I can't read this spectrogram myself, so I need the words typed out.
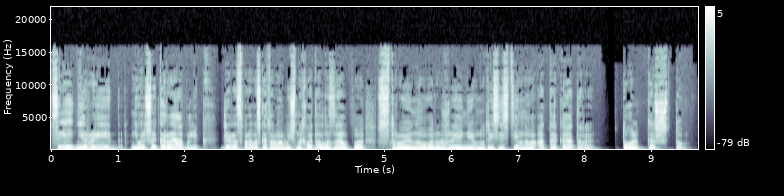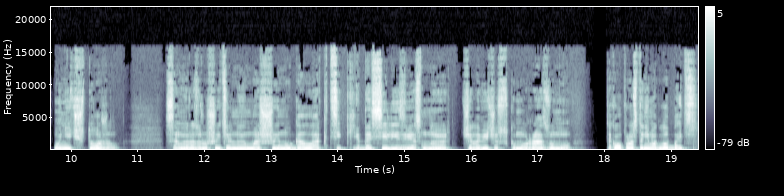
Средний рейдер, небольшой кораблик, для расправы с которым обычно хватало залпа встроенного вооружения внутрисистемного атакатора, только что уничтожил самую разрушительную машину галактики, доселе известную человеческому разуму. Такого просто не могло быть.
